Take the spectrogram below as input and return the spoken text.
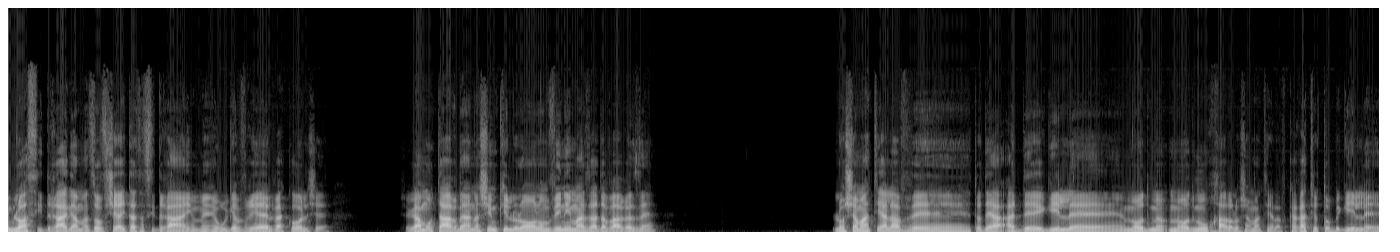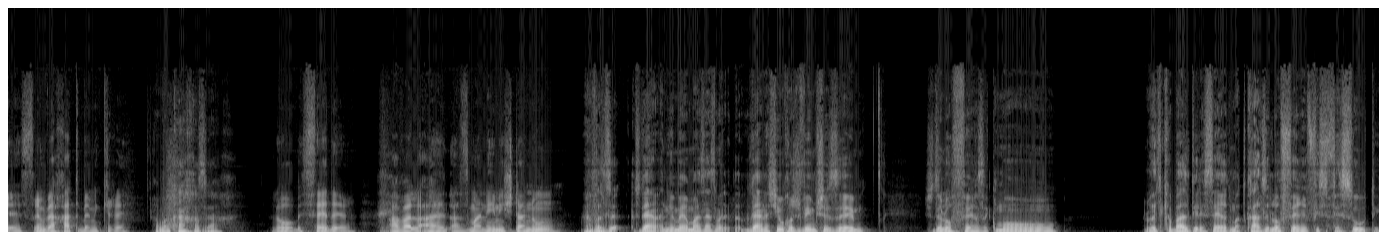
אם לא הסדרה גם, עזוב שהייתה את הסדרה עם אה, אורי גבריאל והכל, ש... שגם אותה הרבה אנשים כאילו לא, לא מבינים מה זה הדבר הזה. לא שמעתי עליו, אה, אתה יודע, עד אה, גיל אה, מאוד, מאוד מאוחר לא שמעתי עליו. קראתי אותו בגיל אה, 21 במקרה. אבל ככה זה, אחי. לא, בסדר, אבל הזמנים השתנו. אבל זה, אתה יודע, אני אומר, מה זה הזמן? אתה יודע, אנשים חושבים שזה, שזה לא פייר, זה כמו... לא התקבלתי לסיירת מטכ"ל, זה לא פייר אם פספסו אותי.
